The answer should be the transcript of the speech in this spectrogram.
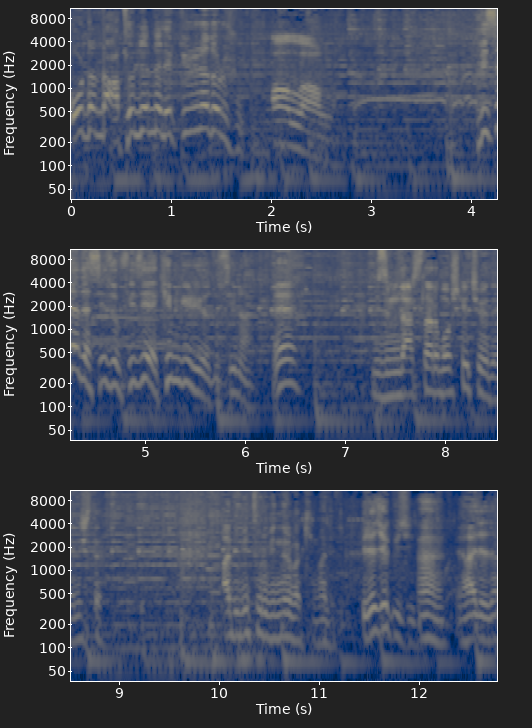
Oradan da atölyenin elektriğine dönüşür. Allah Allah. Lisede sizin fiziğe kim giriyordu Sinan? He? Bizim dersler boş geçiyordu enişte. Hadi bir tur bindir bakayım hadi. Bilecek misin? He. E hadi de.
